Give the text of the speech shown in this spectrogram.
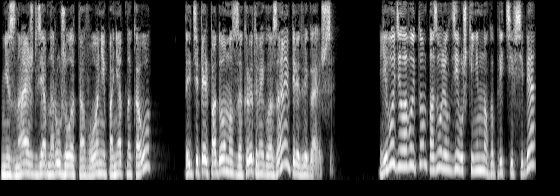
«Не знаешь, где обнаружила того, непонятно кого? Ты теперь по дому с закрытыми глазами передвигаешься?» Его деловой тон позволил девушке немного прийти в себя,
